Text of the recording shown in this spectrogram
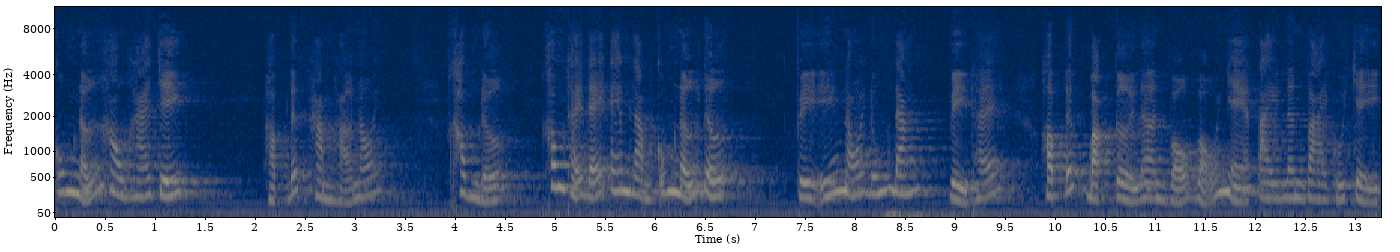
cung nữ hầu hạ chị. Hợp Đức hầm hở nói Không được, không thể để em làm cung nữ được. Phi Yến nói đúng đắn Vì thế Hợp Đức bật cười lên vỗ vỗ nhẹ tay lên vai của chị.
